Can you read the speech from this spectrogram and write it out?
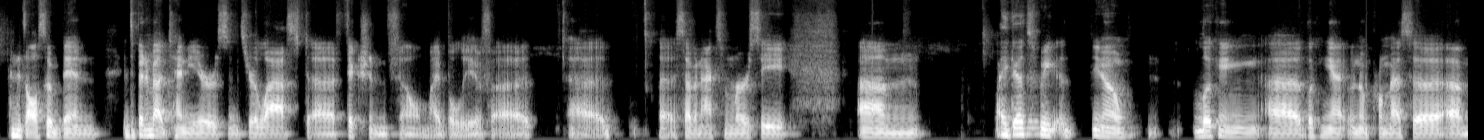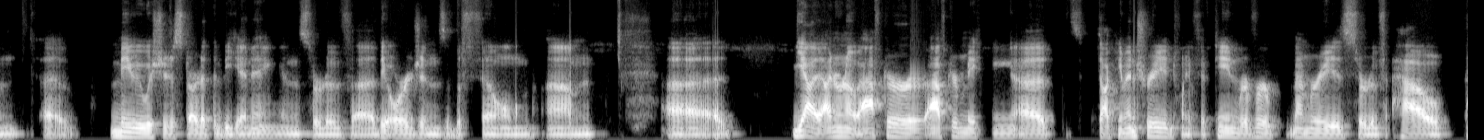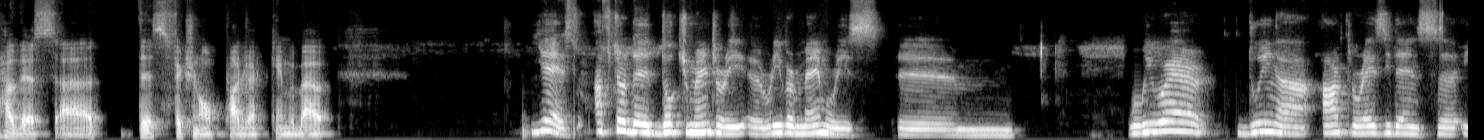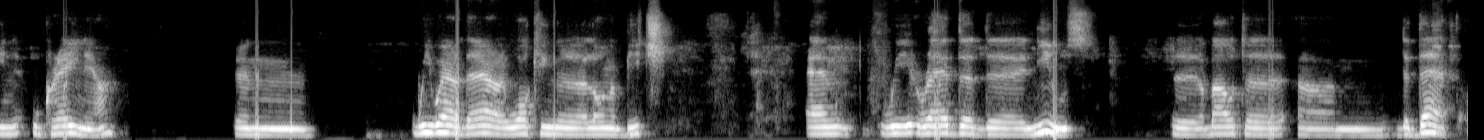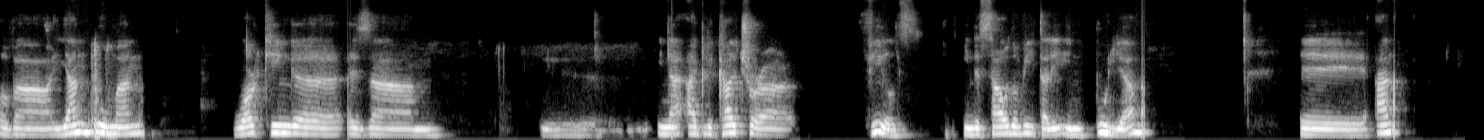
and it's also been it's been about 10 years since your last fiction film, I believe, Seven Acts of Mercy. Um, I guess we, you know, looking uh, looking at Una Promessa, um, uh, maybe we should just start at the beginning and sort of uh, the origins of the film. Um, uh, yeah, I don't know. After after making a documentary in 2015, River Memories, sort of how how this uh, this fictional project came about. Yes, after the documentary uh, River Memories, um, we were doing a art residence uh, in Ukraine. And we were there walking uh, along a beach and we read the news uh, about um, the death of a young woman working as a, um, in agricultural fields in the south of Italy, in Puglia, uh, and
